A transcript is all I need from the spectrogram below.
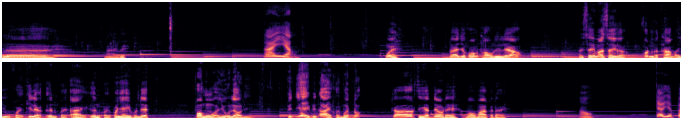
เอ้ยนายเว้ยนายอหย่างห้วยนายเจ้าของเท่านี่แหล้ว ไปใส่มาใส่กับคนก็ถามอายุข่อยที่แรกเอิ้นข่อยอ้ายเอิ้นข่อยพ่อใหญ่พุ่นเด้ พอฮู้อายุแล้วนี่ เป็นเอี้ยเป็นอ้ายข่อยหมดเนาะจักสิเฮ็ดแนวใดเว้ามากก็ได้ เอาเจ้าอย่าไป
